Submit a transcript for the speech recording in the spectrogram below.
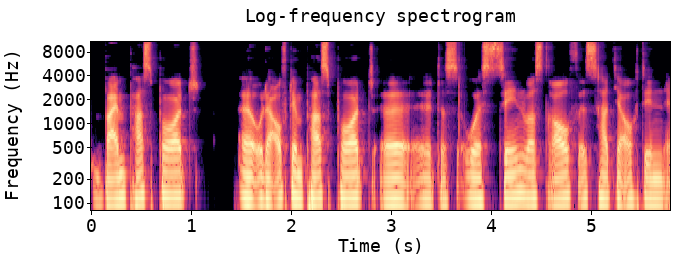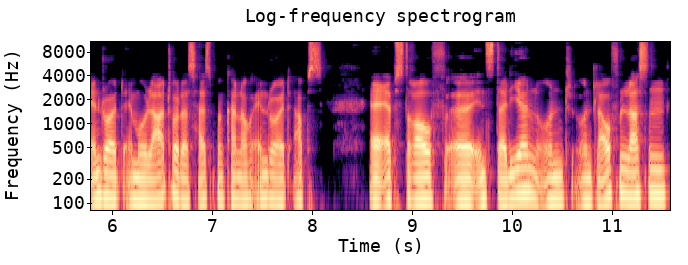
beim Passport äh, oder auf dem Passport äh, äh, das OS 10, was drauf ist, hat ja auch den Android-Emulator. Das heißt, man kann auch Android-Apps äh, Apps drauf äh, installieren und, und laufen lassen.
